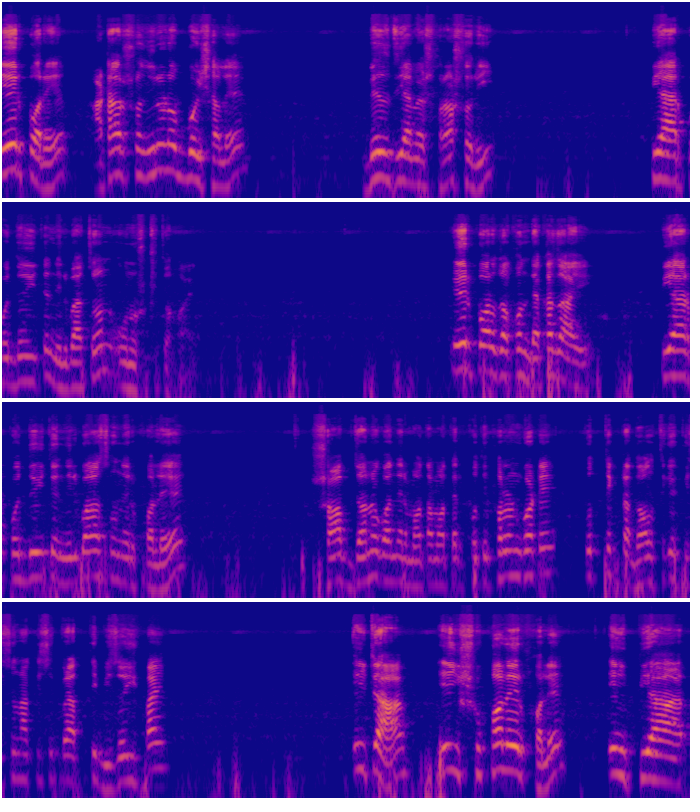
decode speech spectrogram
এরপরে আঠারোশো নিরানব্বই সালে বেলজিয়ামে সরাসরি পিয়ার পদ্ধতিতে নির্বাচন অনুষ্ঠিত হয়। এরপর যখন দেখা যায় পিয়ার পদ্ধতিতে নির্বাচনের ফলে সব জনগণের মতামতের প্রতিফলন ঘটে, প্রত্যেকটা দল থেকে কিছু না কিছু প্রার্থী বিজয়ী হয়। এইটা এই সুফলের ফলে এই পিয়ার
